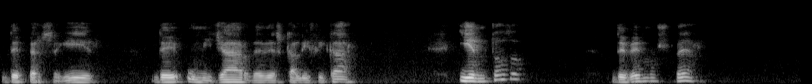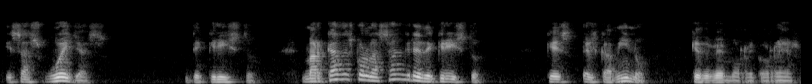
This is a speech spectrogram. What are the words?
de perseguir, de humillar, de descalificar. Y en todo debemos ver esas huellas de Cristo, marcadas con la sangre de Cristo, que es el camino que debemos recorrer,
